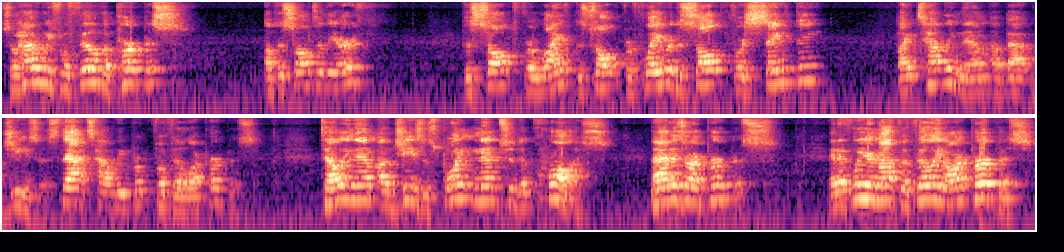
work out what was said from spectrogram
So, how do we fulfill the purpose of the salt of the earth? The salt for life, the salt for flavor, the salt for safety? By telling them about Jesus. That's how we fulfill our purpose. Telling them of Jesus, pointing them to the cross. That is our purpose. And if we are not fulfilling our purpose,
